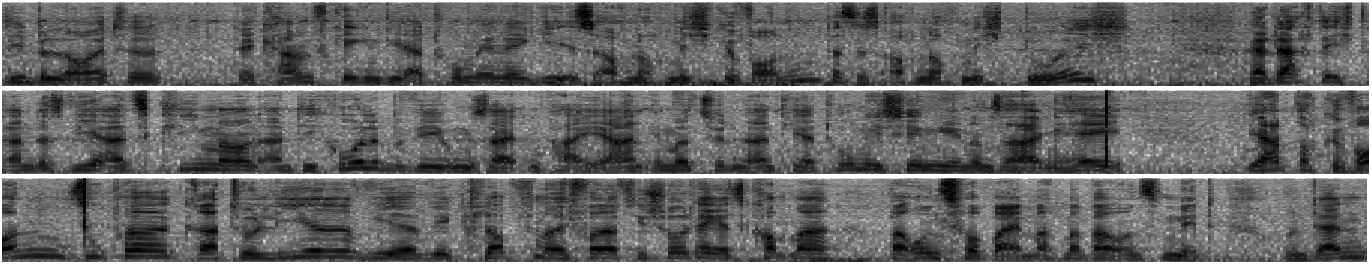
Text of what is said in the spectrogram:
liebe Leute, der Kampf gegen die Atomenergie ist auch noch nicht gewonnen, das ist auch noch nicht durch. Da dachte ich dran, dass wir als Klima- und Antikohlebewegung seit ein paar Jahren immer zu den Anti-Atomis hingehen und sagen, hey, ihr habt doch gewonnen, super, gratuliere, wir, wir klopfen euch voll auf die Schulter, jetzt kommt mal bei uns vorbei, macht mal bei uns mit. Und dann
